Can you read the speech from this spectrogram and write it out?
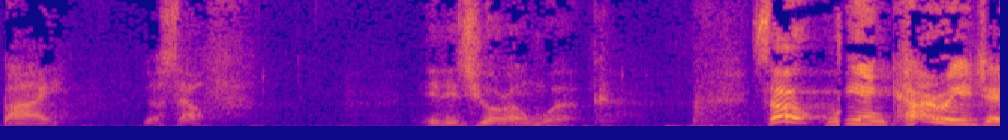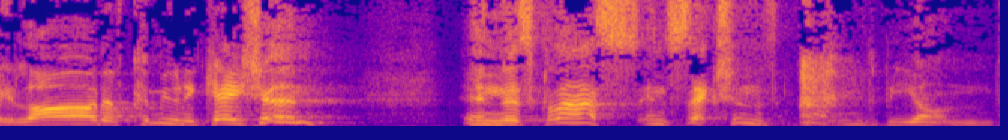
by yourself. It is your own work. So we encourage a lot of communication in this class, in sections, and beyond.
